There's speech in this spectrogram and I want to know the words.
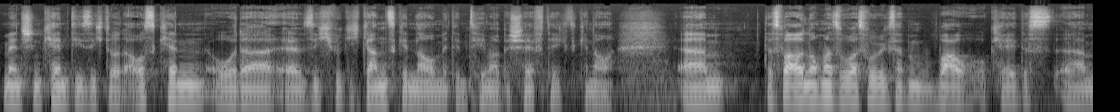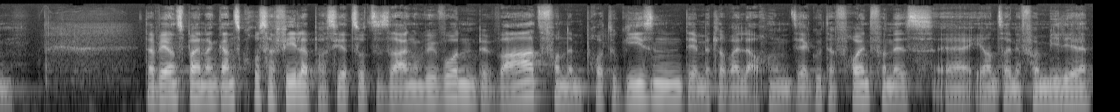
Menschen kennt, die sich dort auskennen oder äh, sich wirklich ganz genau mit dem Thema beschäftigt. Genau. Ähm, das war auch nochmal sowas, wo wir gesagt haben, wow, okay, das, ähm, da wäre uns beinahe ein ganz großer Fehler passiert sozusagen. Wir wurden bewahrt von einem Portugiesen, der mittlerweile auch ein sehr guter Freund von ist, äh, er und seine Familie.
